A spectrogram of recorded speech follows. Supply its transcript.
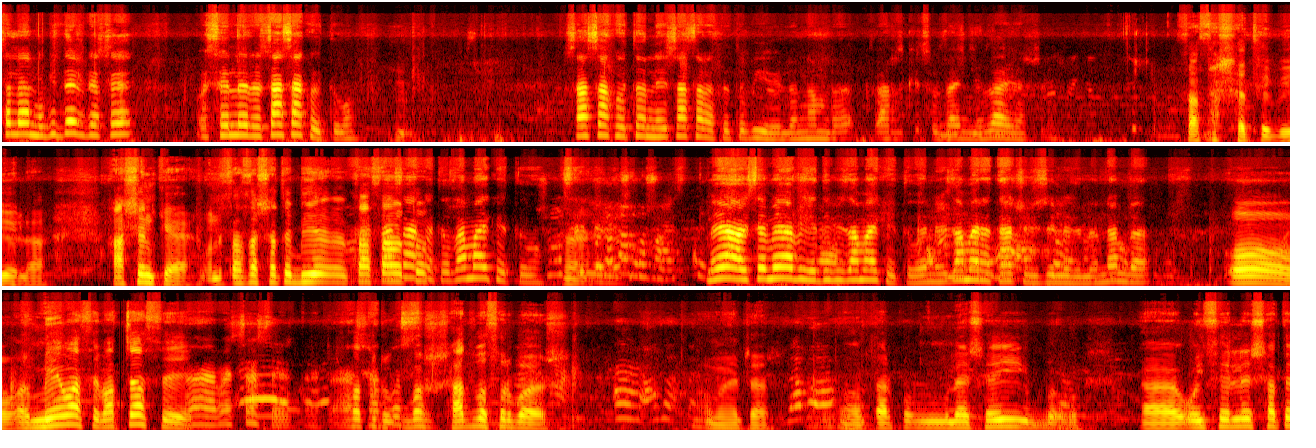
ছেলে বিদেশ গেছে ওই ছেলের চাচা কইতো। চাচা কইতো নেই চাচার হাতে তো বিয়ে হইল না আমরা আর কিছু জানি যাই আসে। চাচার সাথে বিয়ে হলো আসেন কে? মানে চাচার সাথে বিয়ে চাচা চাচা তো কইতো জামাই কইতো। মেয়া হয়েছে মেয়া বিয়ে দিবি জামাই কইতো। এনে হাতে হাঁটুরি চলে গেল আমরা ও মেয়েও আছে বাচ্চা আছে? হ্যাঁ বাচ্চা আছে। কতটুকু? বছর। বয়স সাত বছর বয়স। মেয়েটার। ও, তারপর মানে সেই ওই ছেলের সাথে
